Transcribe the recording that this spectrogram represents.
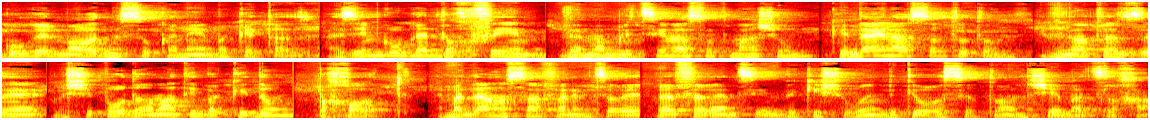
גוגל מאוד מסוכנים בקטע הזה. אז אם גוגל דוחפים וממליצים לעשות משהו, כדאי לעשות אותו. לבנות על זה לשיפור דרמטי בקידום, פחות. למדע נוסף אני מצרף רפרנסים וכישורים בתיאור הסרטון, שיהיה בהצלחה.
